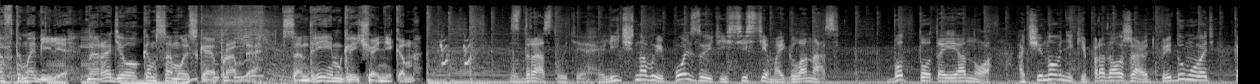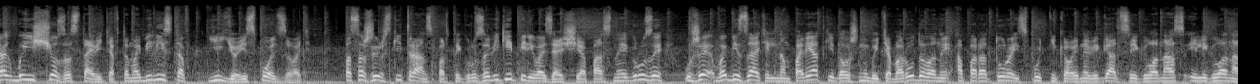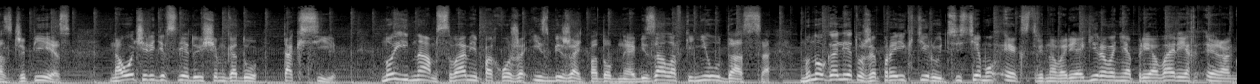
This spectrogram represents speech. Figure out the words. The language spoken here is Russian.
автомобили на радио «Комсомольская правда» с Андреем Гречанником. Здравствуйте. Лично вы пользуетесь системой ГЛОНАСС? Вот то-то и оно. А чиновники продолжают придумывать, как бы еще заставить автомобилистов ее использовать. Пассажирский транспорт и грузовики, перевозящие опасные грузы, уже в обязательном порядке должны быть оборудованы аппаратурой спутниковой навигации ГЛОНАСС или ГЛОНАСС GPS. На очереди в следующем году такси. Но и нам с вами, похоже, избежать подобной обязаловки не удастся. Много лет уже проектируют систему экстренного реагирования при авариях Эра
